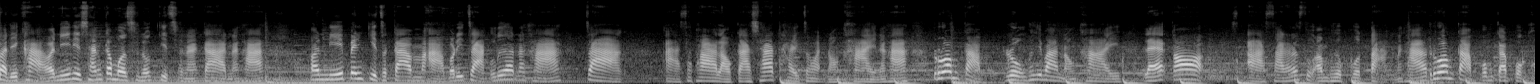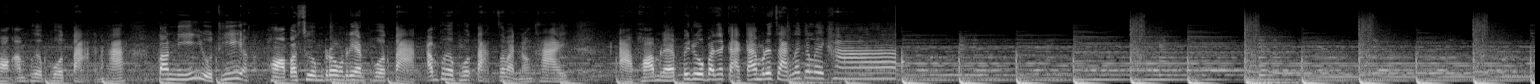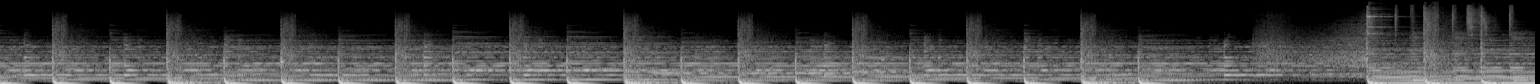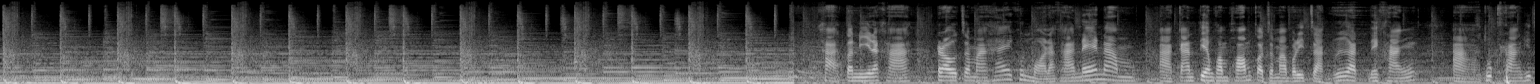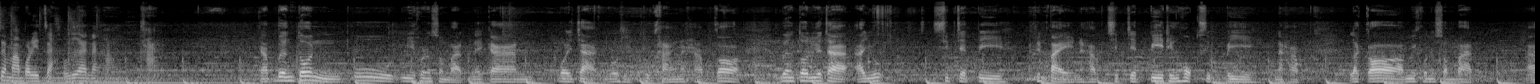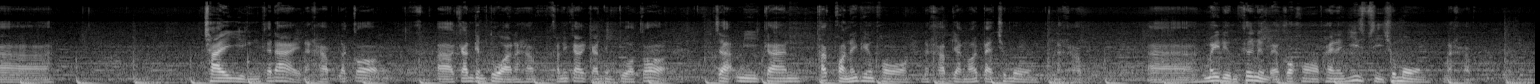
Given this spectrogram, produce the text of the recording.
สวัสดีค่ะ วันนี้ดิฉันกมลสนุกกิจชนาการนะคะ วันนี้เป็นกิจกรรมอาบริจาคเลือดนะคะ จากอาสภาเหล่ากาชาติไทยจังหวัดหนองคายนะคะ ร่วมกับโรงพยาบาลหนองคาย และก็อาสาธารณสุขอำเภอโพตากนะคะ ร่วมกับกรมการปกครองอำเภอโพตากนะคะ ตอนนี้อยู่ที่หอประชุมโรงเรียนโพตากอำเภอโพตากจังหวัดหนองคายอาพร้อมแล้วไปดูบรรยากาศการบริจาคเลือดกันเลยค่ะ อนนี้นะคะ เราจะมาให้คุณหมอนะคะ แนะนำอ่าการเตรียมความพร้อมก่อนจะมาบริจาคเลือดในครั้งทุกครั้งที่จะมาบริจาคเลือดนะคะค่ะครับเบื้องต้นผู้มีคุณสมบัติในการบริจาคโลหิตทุกครั้งนะครับ ก็เบื้องต้นก็จะอายุ 17 ปีขึ้นไปนะครับ 17 ปีถึง 60 ปีนะครับ แล้วก็มีคุณสมบัติชายหญิงก็ได้นะครับ แล้วก็การเตรียมตัวนะครับ คราวนี้การการเตรียมตัวก็ จะมีการพักผ่อนให้เพียงพอนะครับอย่างน้อย 8 ชั่วโมงนะครับไม่ดื่มเครื่องดื่มแอลกอฮอล์ภายใน 24 ชั่วโมงนะครับ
